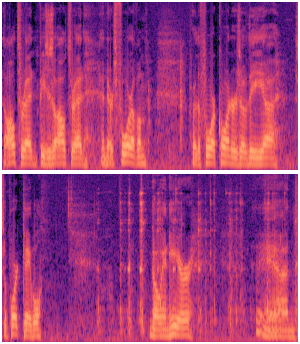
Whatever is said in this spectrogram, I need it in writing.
the all thread pieces of all thread, and there's four of them for the four corners of the uh, support table go in here and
